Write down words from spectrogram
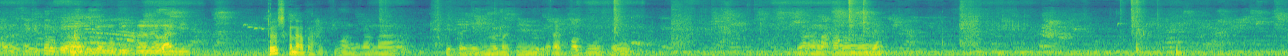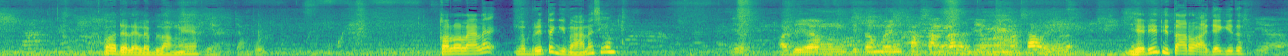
Harusnya kita udah udah ngobrol lele lagi. Terus kenapa? Cuman karena kitanya juga masih repot ngurusin yang anak-anaknya. Oh ada lele belangnya ya. Ya campur. Kalau lele ngebreednya gimana sih om? Ya ada yang kita main pasangan, ada yang main masal ya. Jadi ditaruh aja gitu. Iya,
